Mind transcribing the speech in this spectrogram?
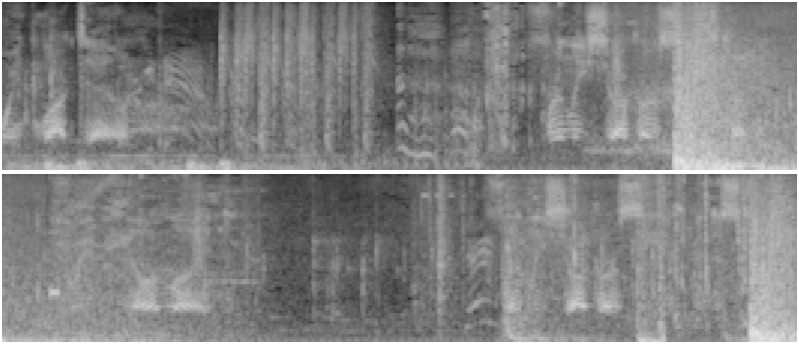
point locked down. Friendly shock RC is coming. UAV online. Friendly shock RC has been destroyed.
